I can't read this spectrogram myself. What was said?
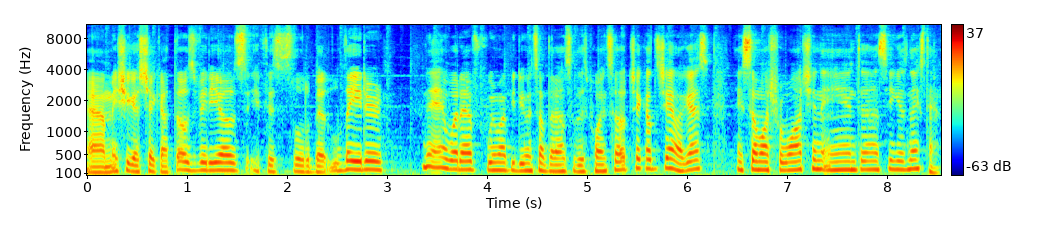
Um, make sure you guys check out those videos. If this is a little bit later, eh, whatever. We might be doing something else at this point. So check out the channel, guys. Thanks so much for watching, and uh, see you guys next time.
